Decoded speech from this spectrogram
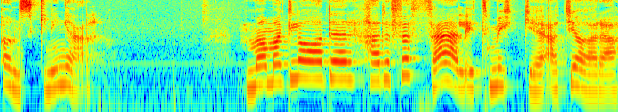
önskningar. Mamma Glader hade förfärligt mycket att göra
